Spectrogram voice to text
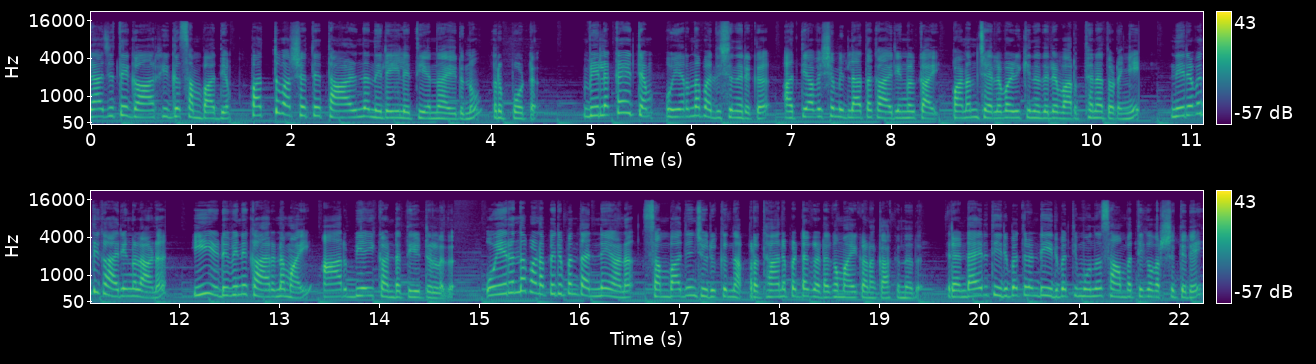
രാജ്യത്തെ ഗാർഹിക സമ്പാദ്യം പത്ത് വർഷത്തെ താഴ്ന്ന നിലയിലെത്തിയെന്നായിരുന്നു റിപ്പോർട്ട്. വിലക്കയറ്റം ഉയർന്ന പലിശ നിരക്ക് അത്യാവശ്യമില്ലാത്ത കാര്യങ്ങൾക്കായി പണം ചെലവഴിക്കുന്നതിലെ വർധന തുടങ്ങി നിരവധി കാര്യങ്ങളാണ് ഈ ഇടിവിന് കാരണമായി ആർ ബി ഐ കണ്ടെത്തിയിട്ടുള്ളത്. ഉയർന്ന പണപ്പെരുപ്പം തന്നെയാണ് സമ്പാദ്യം ചുരുക്കുന്ന പ്രധാനപ്പെട്ട ഘടകമായി കണക്കാക്കുന്നത്. രണ്ടായിരത്തി ഇരുപത്തിരണ്ട് ഇരുപത്തിമൂന്ന് സാമ്പത്തിക വർഷത്തിലെ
